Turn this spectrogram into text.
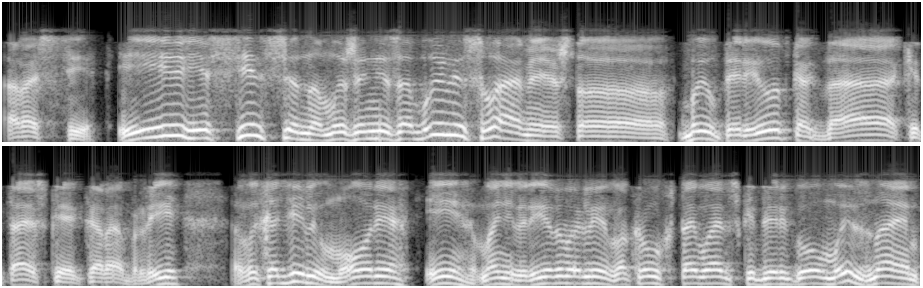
расти. И, естественно, мы же не забыли с вами, что был период, когда китайские корабли выходили в море и маневрировали вокруг тайваньских берегов. Мы знаем,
